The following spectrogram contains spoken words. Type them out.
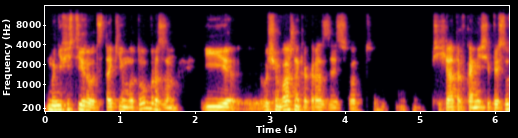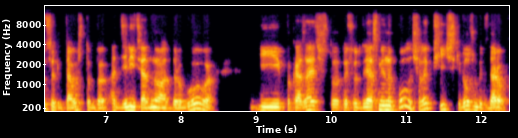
манифестироваться таким вот образом. И очень важно как раз здесь вот психиатр в комиссии присутствует для того, чтобы отделить одно от другого и показать, что то есть вот для смены пола человек психически должен быть здоров.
